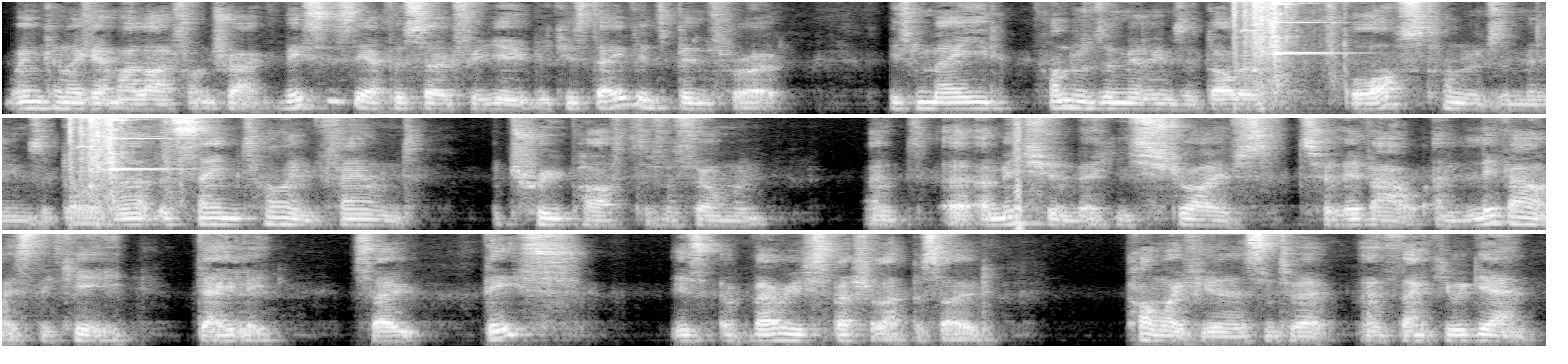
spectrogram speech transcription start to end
when can I get my life on track? This is the episode for you because David's been through it. He's made hundreds of millions of dollars, lost hundreds of millions of dollars, and at the same time found a true path to fulfillment and a, a mission that he strives to live out. And live out is the key daily. So this is a very special episode. Can't wait for you to listen to it. And thank you again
